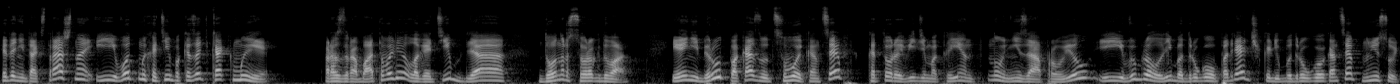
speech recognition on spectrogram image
Это не так страшно, и вот мы хотим показать, как мы разрабатывали логотип для Donor 42. И они берут, показывают свой концепт, который, видимо, клиент, ну, не заапрувил и выбрал либо другого подрядчика, либо другой концепт, ну, не суть.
